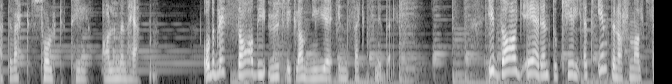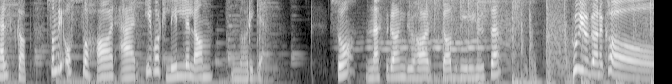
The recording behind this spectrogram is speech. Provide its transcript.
etter hvert solgt til allmennheten. Og det ble stadig utvikla nye insektmiddel. I dag er Rentokill et internasjonalt selskap som vi også har her i vårt lille land Norge. Så neste gang du har skadedyr i huset Who you gonna call?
